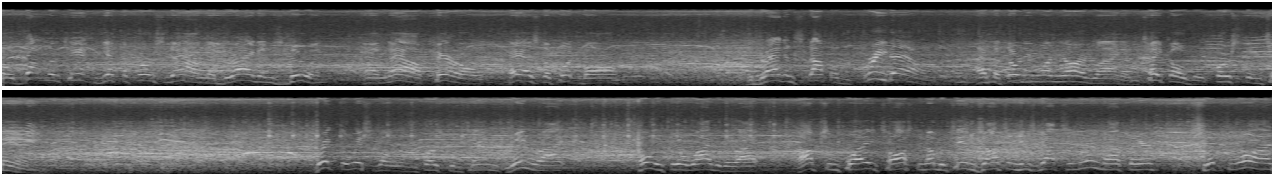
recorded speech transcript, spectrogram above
So Butler can't get the first down. The Dragons do it. And now Carroll has the football. The Dragons stop them three down at the 31-yard line and take over first and 10. Break the wishbone on first and 10. Wing right. Holyfield wide to the right. Option play, toss to number 10, Johnson. He's got some room out there. Slips one,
